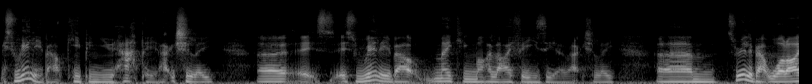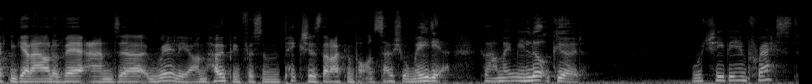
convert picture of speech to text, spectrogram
it's really about keeping you happy, actually. Uh, it's, it's really about making my life easier, actually. Um, it's really about what I can get out of it, and uh, really, I'm hoping for some pictures that I can put on social media because that'll make me look good. Would she be impressed?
